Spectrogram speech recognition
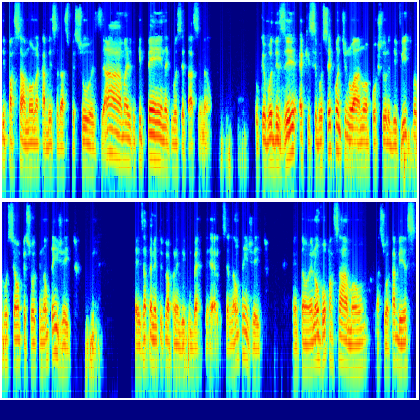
de passar a mão na cabeça das pessoas, dizer, ah, mas que pena que você está assim, não. Que eu vou dizer é que se você continuar numa postura de vítima, você é uma pessoa que não tem jeito. É exatamente o que eu aprendi com Bert Helling. Você não tem jeito. Então, eu não vou passar a mão na sua cabeça,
